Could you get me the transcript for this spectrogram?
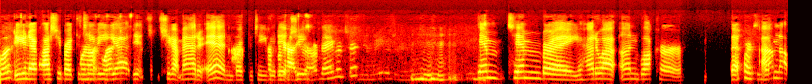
what? Do you know why she broke the We're TV? Yeah, did, she got mad at Ed and broke the TV, I didn't she? Tim Timbre, how do I unblock her? That person. I'm not.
